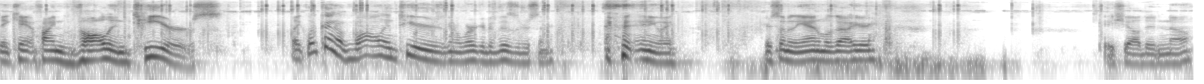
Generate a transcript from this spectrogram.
They can't find volunteers. Like what kind of volunteers are gonna work at the visitor center? anyway, here's some of the animals out here. In case y'all didn't know.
